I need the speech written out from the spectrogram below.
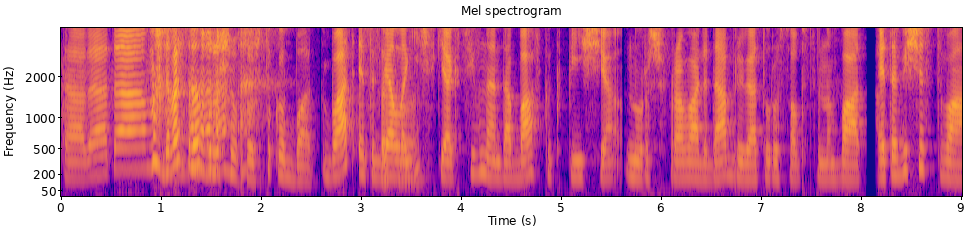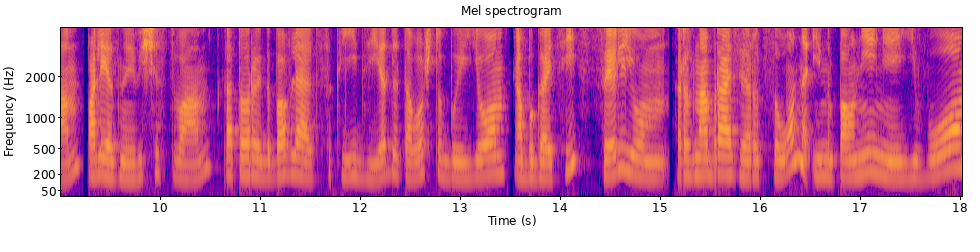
Та-да-там. Давай сразу расшифруем, что такое БАД. БАД — это С этого. биологически активная добавка к пище. Ну, расшифровали, да, аббревиатуру, собственно, БАД. Это вещества, полезные вещества, которые добавляются к еде для того, чтобы ее обогатить с целью разнообразия рациона и наполнения его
